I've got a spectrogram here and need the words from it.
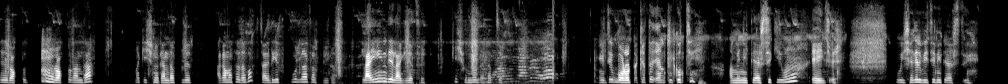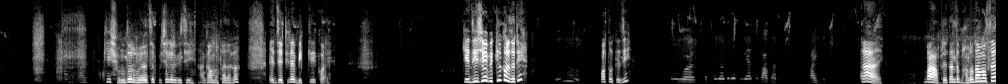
এই রক্ত, রক্তগান্ধা না কৃষ্ণকান্ধা ফুলের আগা মাথায় দেখো, চারিদিকে ফুল গাছ আর ফুল গাছ। লাইন দিয়ে লাগিয়েছে। কি সুন্দর দেখাচ্ছে। এই যে বড়টা খেতে এন্ট্রি করছি, আমি নিতে আসছি কি বলো? এই যে পুঁই শাকের বিচি নিতে আসছি। কি সুন্দর হয়েছে পুঁই শাকের বিচি আগা মাথা দেখো। এই জেঠিরা বিক্রি করে। কেজি হিসেবে বিক্রি করে জেঠি কত কেজি? তাই? বাপরে তাহলে তো ভালো দাম আছে।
